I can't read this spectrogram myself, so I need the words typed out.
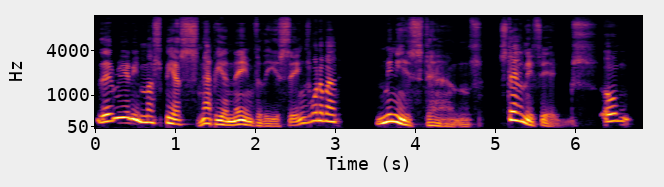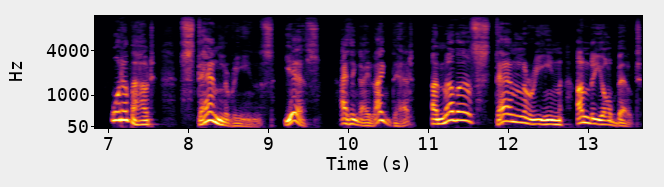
there really must be a snappier name for these things. What about mini stands? Stanley figs? Or what about Stanlerines? Yes, I think I like that. Another Stanlerine under your belt.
